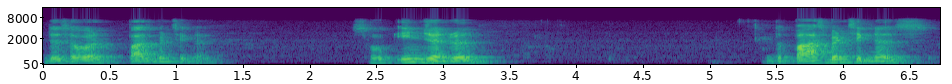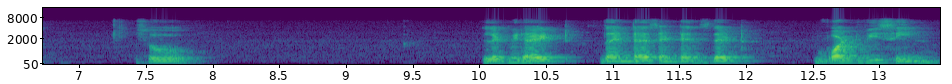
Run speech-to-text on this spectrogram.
this our passband signal. So in general, the passband signals, so let me write the entire sentence that what we seen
